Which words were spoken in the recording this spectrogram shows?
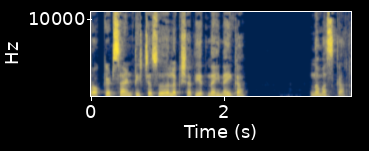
रॉकेट सायंटिस्टच्या सुद्धा लक्षात येत नाही नाही का? नमस्कार.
